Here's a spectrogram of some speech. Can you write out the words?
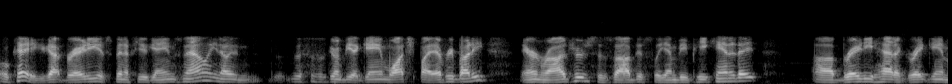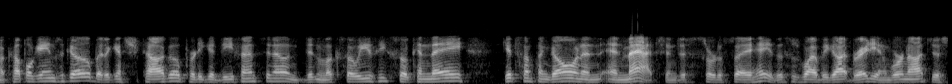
okay, you got Brady. It's been a few games now. You know, this is going to be a game watched by everybody. Aaron Rodgers is obviously MVP candidate. Uh, Brady had a great game a couple games ago, but against Chicago, pretty good defense, you know, and didn't look so easy. So can they get something going and, and match and just sort of say, hey, this is why we got Brady, and we're not just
